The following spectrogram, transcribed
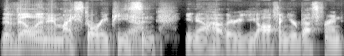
the villain in my story piece yeah. and, you know, how they're often your best friend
